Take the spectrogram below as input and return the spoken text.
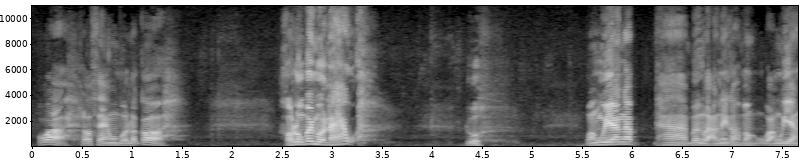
เพราะว่าเราแซงมาหมดแล้วก็ เขาลงไปหมดแล้ว ดู วังเวียงครับ ถ้าเบื้องหลังนี่ก็วังวงเวียง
